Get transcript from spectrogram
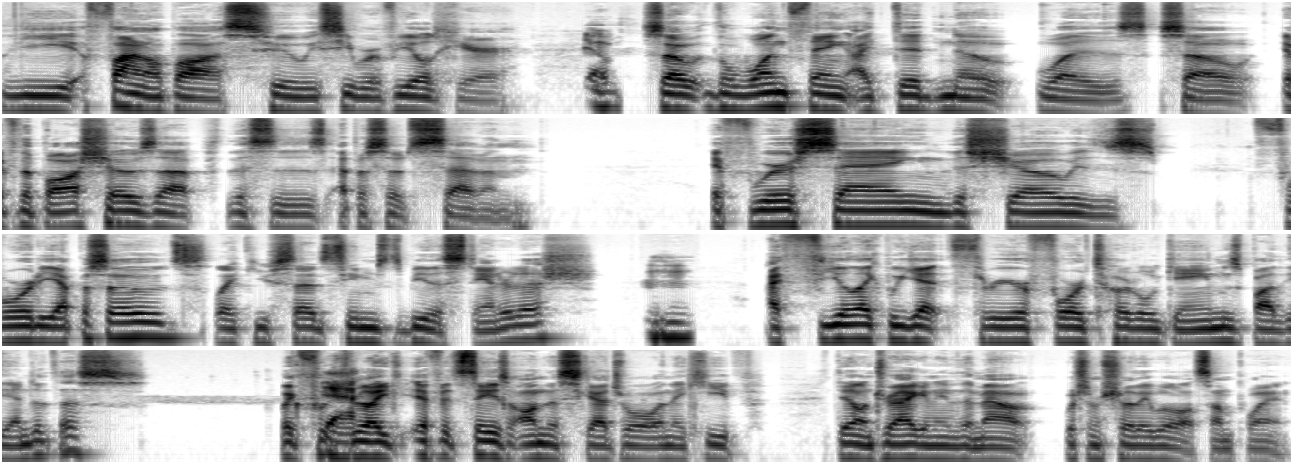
the final boss who we see revealed here. Yep. So the one thing I did note was so if the boss shows up, this is episode 7. If we're saying the show is 40 episodes, like you said, seems to be the standardish. Mm-hmm. I feel like we get three or four total games by the end of this. Like, for, yeah. like if it stays on the schedule and they keep, they don't drag any of them out, which I'm sure they will at some point.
